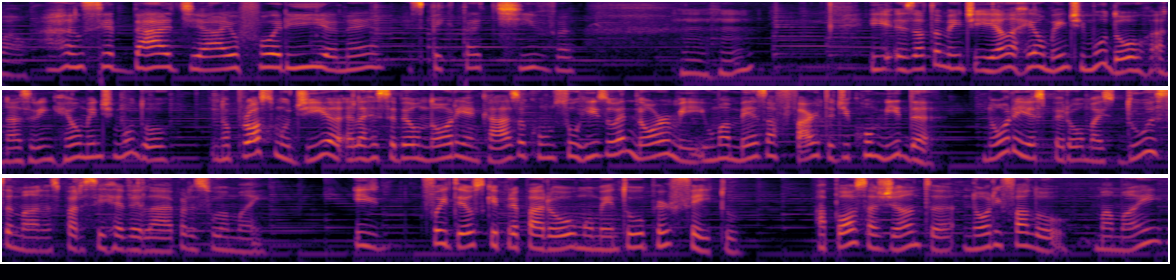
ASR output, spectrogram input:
uau. a ansiedade, a euforia, né? A expectativa. Uhum. E exatamente, e ela realmente mudou. A Nazrin realmente mudou. No próximo dia, ela recebeu Nori em casa com um sorriso enorme e uma mesa farta de comida. Nori esperou mais duas semanas para se revelar para sua mãe. E foi Deus que preparou o momento perfeito. Após a janta, Nori falou: Mamãe,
